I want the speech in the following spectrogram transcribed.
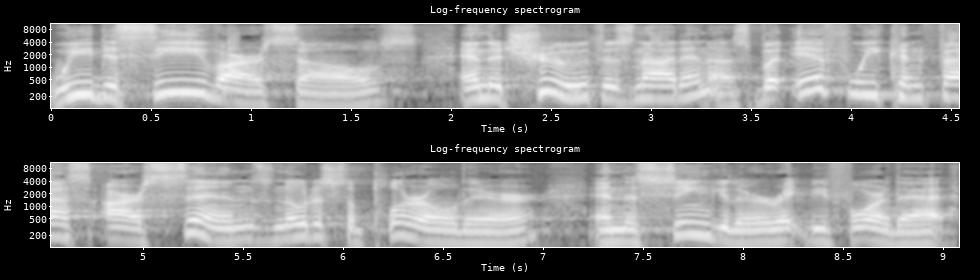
we deceive ourselves, and the truth is not in us. But if we confess our sins, notice the plural there and the singular right before that,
